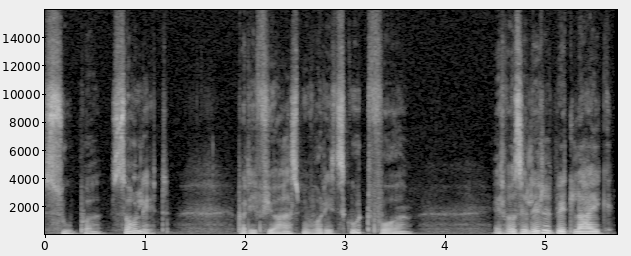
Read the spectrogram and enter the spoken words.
super solid. But if you ask me what it's good for, it was a little bit like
